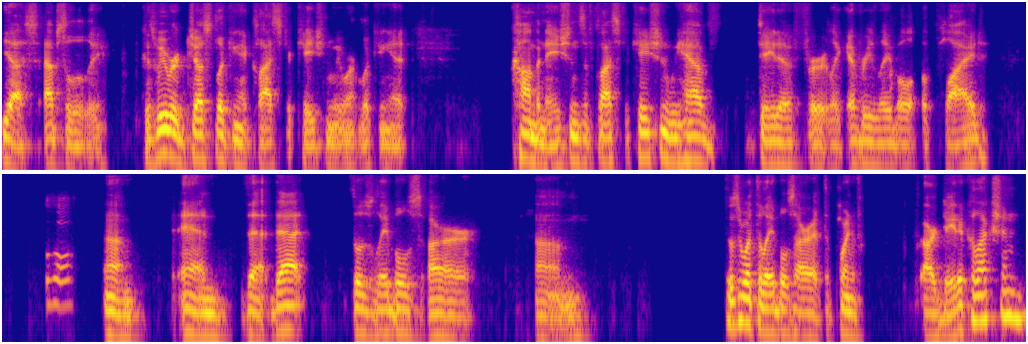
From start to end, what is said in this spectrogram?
Yes, absolutely. Because we were just looking at classification. We weren't looking at combinations of classification. We have data for like every label applied. Mhm. Um, and that, that, those labels are, um, those are what the labels are at the point of our data collection.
